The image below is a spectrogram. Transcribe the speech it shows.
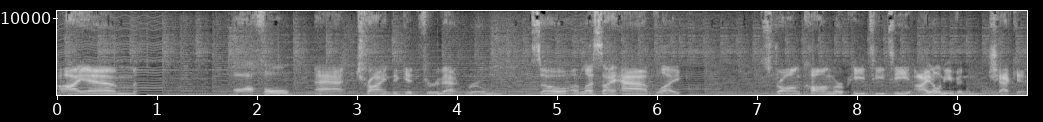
I am awful at trying to get through that room. So unless I have like Strong Kong or PTT, I don't even check it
